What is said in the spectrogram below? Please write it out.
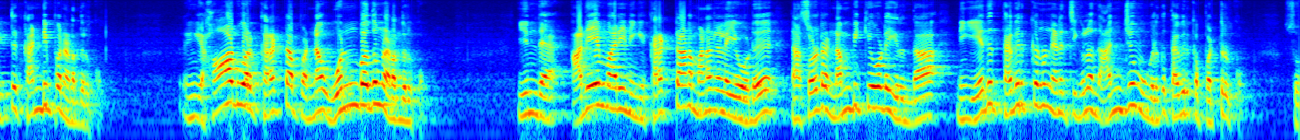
எட்டு கண்டிப்பாக நடந்திருக்கும். நீங்கள் ஹார்ட் ஒர்க் கரெக்டாக பண்ணால் ஒன்பதும் நடந்திருக்கும். இந்த அதே மாதிரி நீங்கள் கரெக்டான மனநிலையோடு நான் சொல்கிற நம்பிக்கையோடு இருந்தால் நீங்கள் எது தவிர்க்கணும்னு நினச்சிங்களோ அந்த அஞ்சும் உங்களுக்கு தவிர்க்கப்பட்டிருக்கும். ஸோ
